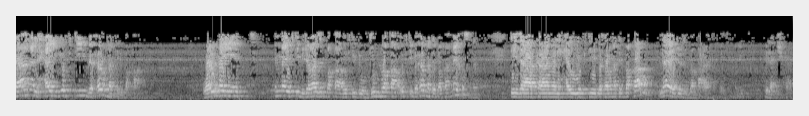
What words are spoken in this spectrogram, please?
كان الحي يفتي بحرمة البقاء. والميت إما يفتي بجواز البقاء ويفتي بوجوب البقاء ويفتي بحرمة البقاء ما يخصنا إذا كان الحي يفتي بحرمة البقاء لا يجوز البقاء على تقليد الميت بلا إشكال.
